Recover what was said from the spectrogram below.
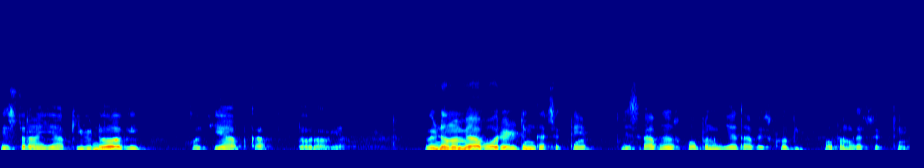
इस तरह ये आपकी विंडो आ गई और ये आपका डोर आ गया। विंडो में आप और एडिटिंग कर सकते हैं। जिस तरह आपने उसको ओपन किया था आप इसको भी ओपन कर सकते हैं।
